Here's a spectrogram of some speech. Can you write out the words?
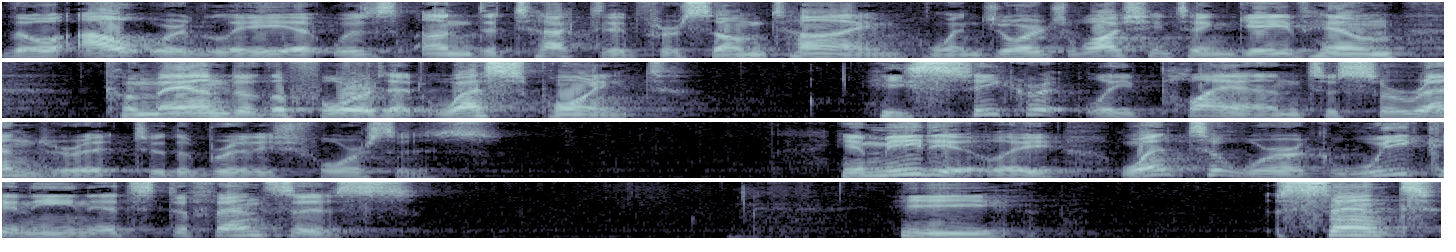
though outwardly it was undetected for some time. When George Washington gave him command of the fort at West Point, he secretly planned to surrender it to the British forces. He immediately went to work weakening its defenses. He sent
